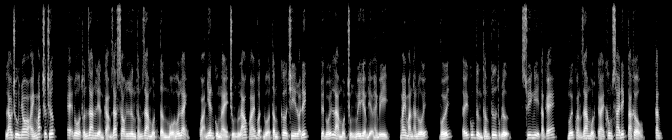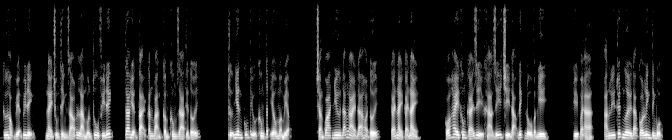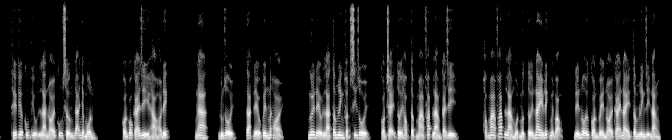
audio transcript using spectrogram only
Lao chu nho ánh mắt trước trước e đùa thuấn gian liền cảm giác sau lưng thấm ra một tầng mồ hôi lạnh, quả nhiên cùng này chủng lão quái vật đùa tâm cơ chi loại đích, tuyệt đối là một chủng nguy hiểm địa hành vi, may mắn hắn đối với, ấy cũng từng thâm tư thục lự, suy nghĩ cặn kẽ, mới quảng ra một cái không sai đích tá khẩu, căn cứ học viện quy định, này chủng thỉnh giáo là muốn thu phí đích, ta hiện tại căn bản cầm không ra tiền tới. Tự nhiên cũng chịu không tất yếu mở miệng. Chẳng qua như đã ngài đã hỏi tới, cái này cái này, có hay không cái gì khả dĩ chỉ đạo đích đồ vật nhi? Kỳ vậy à án lý thuyết ngươi đã có linh tinh buộc, thế kia cũng tựu là nói cũng sớm đã nhập môn. Còn có cái gì hảo hỏi đích? Nga, đúng rồi, ta đều quên mất hỏi. Ngươi đều là tâm linh thuật sĩ rồi, còn chạy tới học tập ma pháp làm cái gì? Học ma pháp là một mực tới nay đích nguyện vọng, đến nỗi còn về nói cái này tâm linh dị năng.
